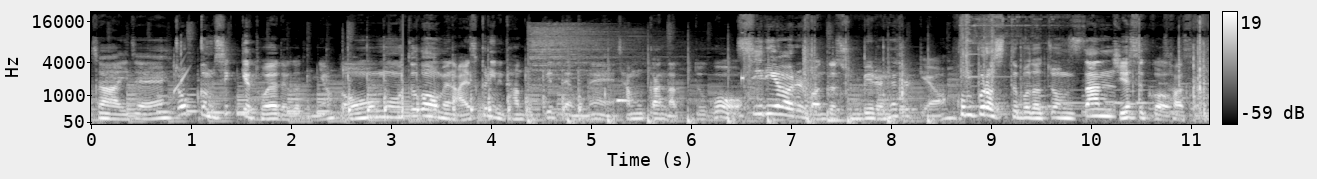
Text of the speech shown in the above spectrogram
자 이제 조금 식게 둬야 되거든요. 너무 뜨거우면 아이스크림이 다 녹기 때문에 잠깐 놔두고 시리얼을 먼저 준비를 해줄게요. 콤프로스트보다 좀 싼 GS 거 사왔어요.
